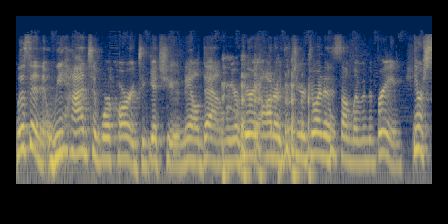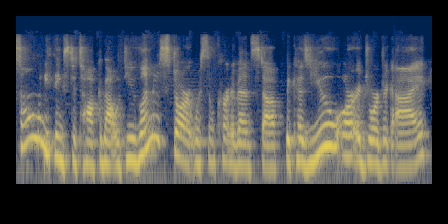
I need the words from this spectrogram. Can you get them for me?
Listen, we had to work hard to get you nailed down. We are very honored that you're joining us on Living the Bream. There are so many things to talk about with you. Let me start with some current event stuff because you are a Georgia guy.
